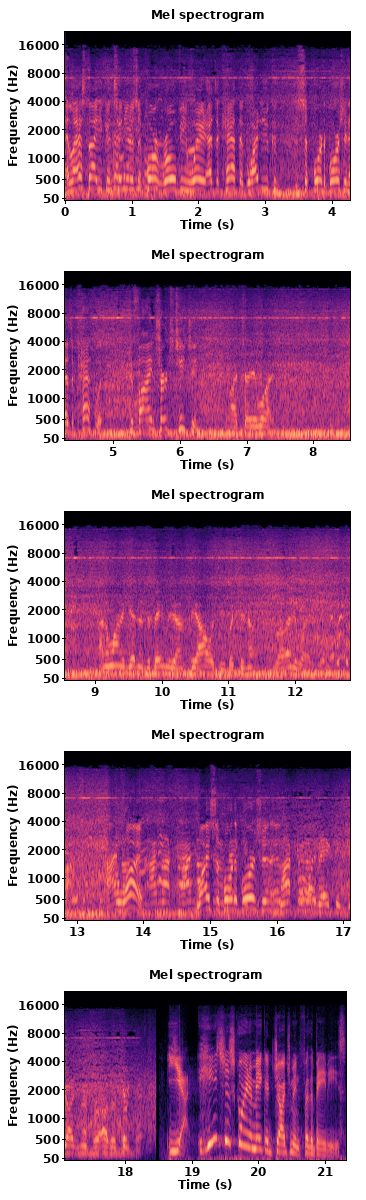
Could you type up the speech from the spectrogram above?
And last night you continued to support Roe v. Wade as a Catholic. Why do you support abortion as a Catholic? Define church teaching. I tell you what, I don't want to get in a debate with you on theology, but you know, well, anyway. I'm why? Not, I'm not, I'm not why support abortion? I'm not going to make a judgment for other people. Yeah, he's just going to make a judgment for the babies,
